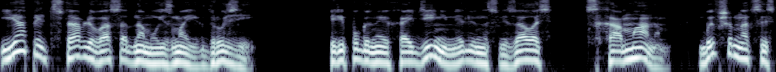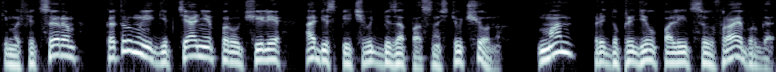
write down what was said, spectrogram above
я представлю вас одному из моих друзей. Перепуганная Хайди немедленно связалась с Хаманом, бывшим нацистским офицером, которому египтяне поручили обеспечивать безопасность ученых. Ман предупредил полицию Фрайбурга,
